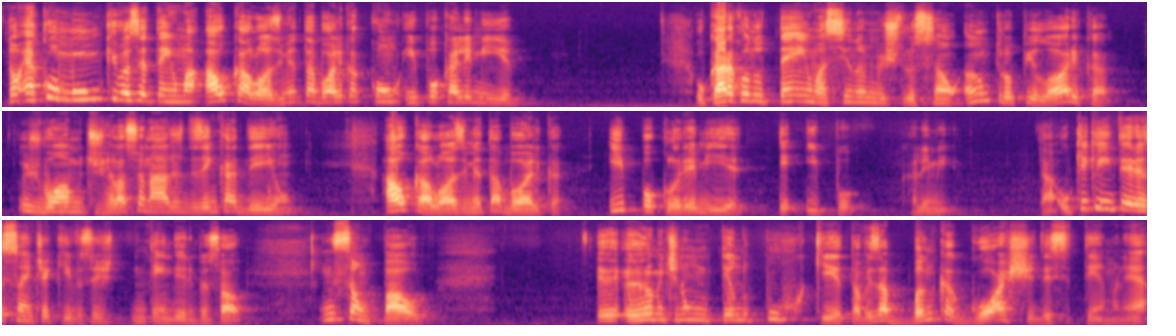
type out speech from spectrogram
Então é comum que você tenha uma alcalose metabólica com hipocalemia. O cara, quando tem uma síndrome de obstrução antropilórica, os vômitos relacionados desencadeiam alcalose metabólica, hipocloremia e hipocalemia. Tá? O que é interessante aqui, vocês entenderem, pessoal? Em São Paulo, eu, eu, realmente não entendo porquê. Talvez a banca goste desse tema, né?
